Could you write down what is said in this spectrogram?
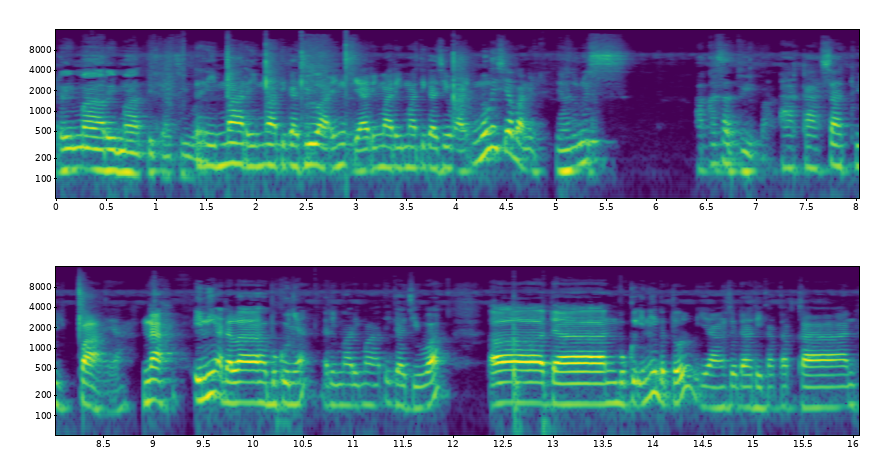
Rima Rima Tiga Jiwa. Rima Rima tiga jiwa ingat ya Rima Rima tiga jiwa nulis siapa nih Yang nulis Akasa Dwi, Pak. Akasa Dwipa ya nah ini adalah bukunya Rima Rima tiga jiwa Eh, dan buku ini betul yang sudah dikatakan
